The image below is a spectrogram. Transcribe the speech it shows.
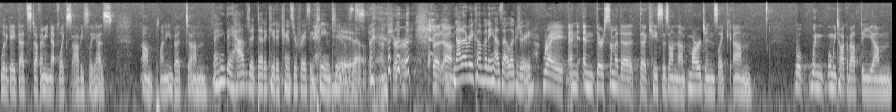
litigate that stuff? I mean, Netflix obviously has um, plenty, but um, I think they have their dedicated transfer pricing team too. yes, So. I'm sure. But um, Not every company has that luxury. right, and and there's some of the the cases on the margins, like. Well, when, when we talk about the um,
